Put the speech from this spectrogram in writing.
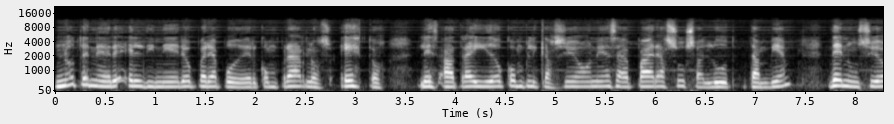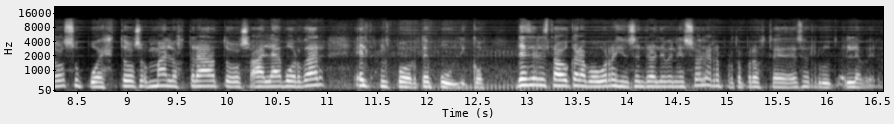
no tener el dinero para poder comprarlos. Esto les ha traído complicaciones para su salud. También denunció supuestos malos tratos al abordar el transporte público. Desde el estado Carabobo, región central de Venezuela, reportó para ustedes Ruth Lavera.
